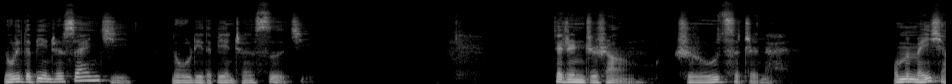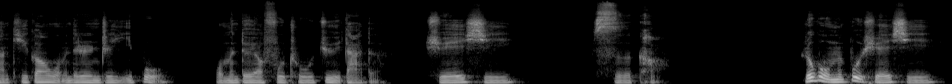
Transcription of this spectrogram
努力的变成三级，努力的变成四级。在认知上。是如此之难。我们每想提高我们的认知一步，我们都要付出巨大的学习、思考。如果我们不学习，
